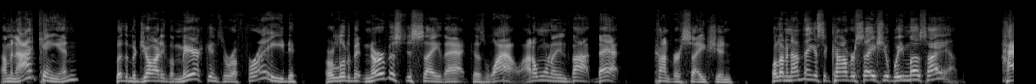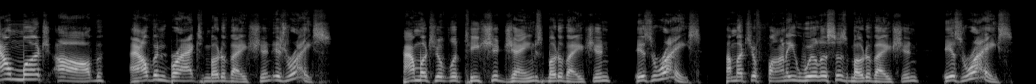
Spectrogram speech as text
I mean, I can, but the majority of Americans are afraid or a little bit nervous to say that because, wow, I don't want to invite that conversation. Well, I mean, I think it's a conversation we must have. How much of Alvin Bragg's motivation is race? How much of Letitia James' motivation is race? How much of Fani Willis's motivation is race?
